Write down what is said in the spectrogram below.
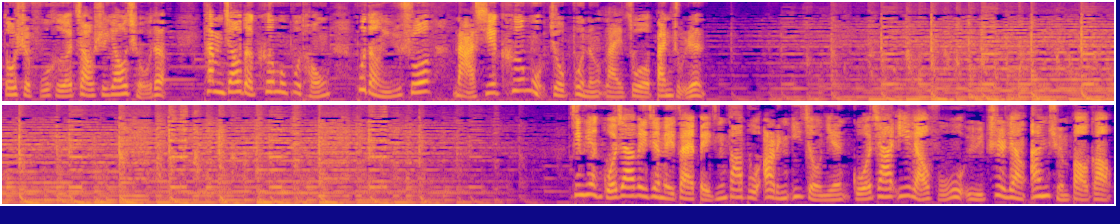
都是符合教师要求的。他们教的科目不同，不等于说哪些科目就不能来做班主任。今天，国家卫健委在北京发布《二零一九年国家医疗服务与质量安全报告》。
